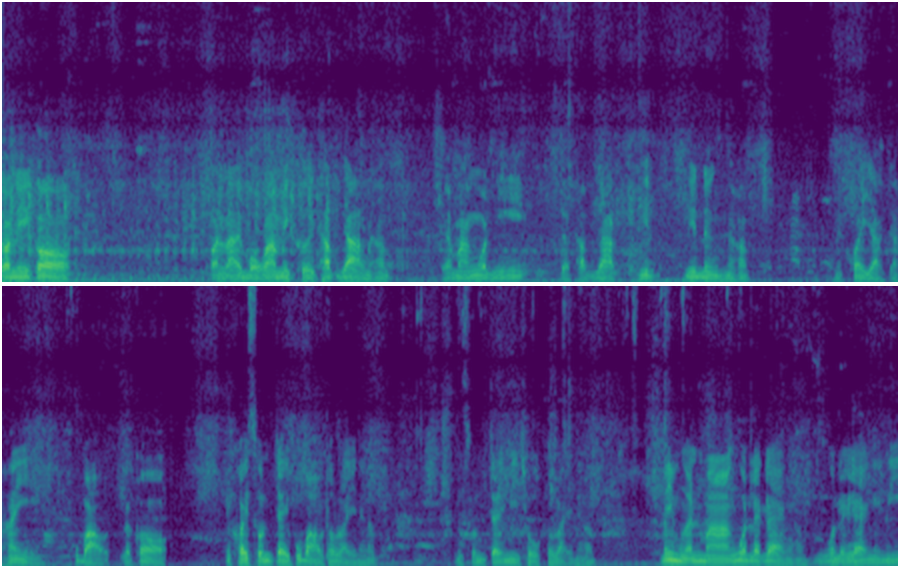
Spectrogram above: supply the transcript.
ตอนนี้ก็ฝันหลายบอกว่าไม่เคยทับยากนะครับ แต่มางวดนี้จะทับยากนิดนิดนึงนะครับ ไม่ค่อยอยากจะให้ผู้บ่าวแล้วก็ไม่ค่อยสนใจผู้บ่าวเท่าไหร่นะครับ ไม่สนใจมีโชคเท่าไหร่นะครับ ไม่เหมือนมางวดแรกๆนะครับ งวดแรกๆนี่หนี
